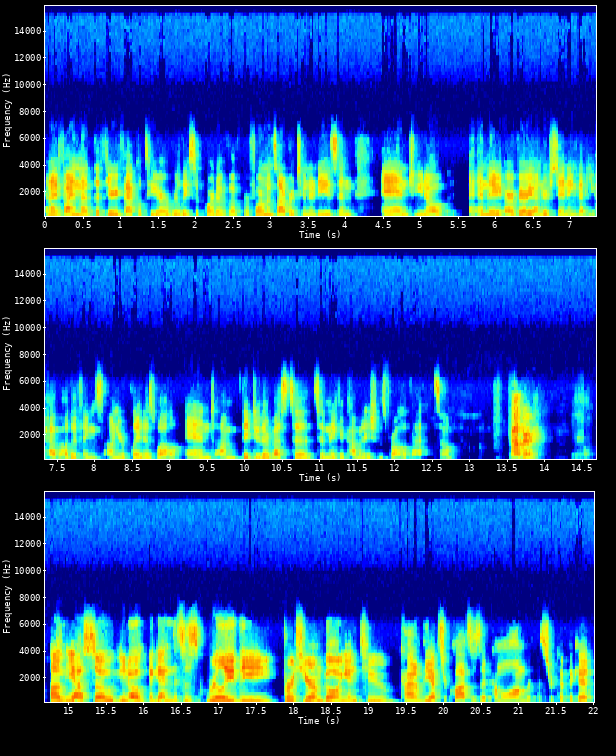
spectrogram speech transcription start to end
And I find that the theory faculty are really supportive of performance opportunities and and you know and they are very understanding that you have other things on your plate as well. And um, they do their best to to make accommodations for all of that. So Um, yeah, so you know, again, this is really the first year I'm going into kind of the extra classes that come along with the certificate.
